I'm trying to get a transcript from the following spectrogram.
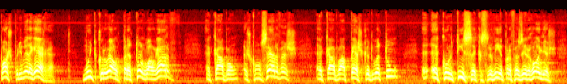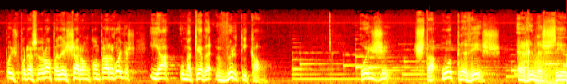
pós-primeira guerra, muito cruel para todo o Algarve, acabam as conservas, acaba a pesca do atum, a cortiça que servia para fazer rolhas, pois por essa Europa deixaram de comprar rolhas e há uma queda vertical. Hoje está outra vez a renascer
